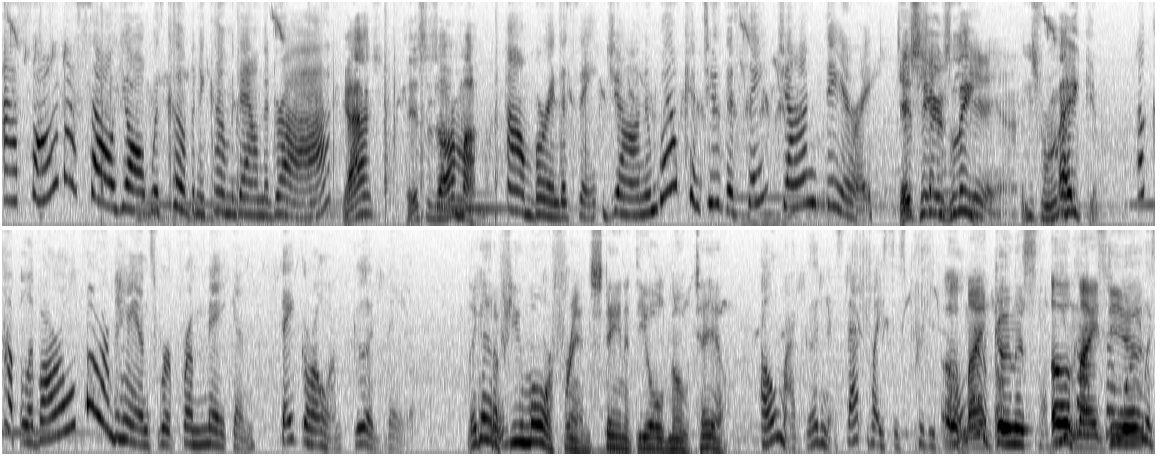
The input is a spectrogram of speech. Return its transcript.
I thought I saw y'all with company coming down the drive. Guys, this is our mama. I'm Brenda St. John, and welcome to the St. John Dairy. This here's Lee. He's from Macon. A couple of our old farm hands were from Macon. They grow 'em good there. They got a few more friends staying at the old motel. Oh my goodness, that place is pretty Oh vulnerable. my goodness, Have oh you got my someone dear, with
